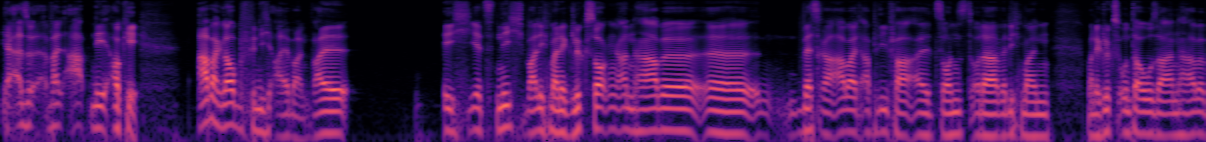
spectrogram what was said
Ja, also, weil, ab- nee, okay. Aberglaube finde ich albern, weil ich jetzt nicht, weil ich meine Glückssocken anhabe, äh, bessere Arbeit abliefer als sonst oder wenn ich mein, meine Glücksunterhose anhabe,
